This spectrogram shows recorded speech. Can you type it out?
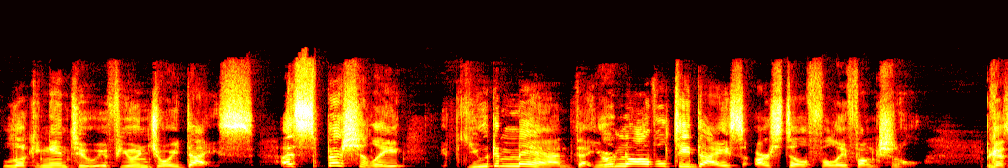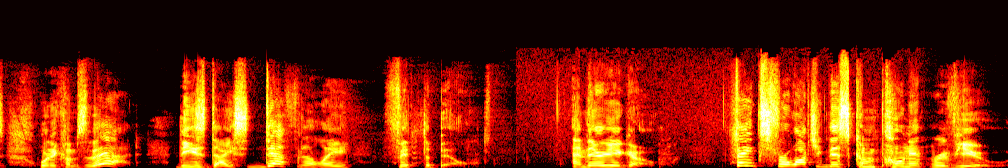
looking into if you enjoy dice, especially if you demand that your novelty dice are still fully functional. Because when it comes to that, these dice definitely fit the bill. And there you go. Thanks for watching this component review.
